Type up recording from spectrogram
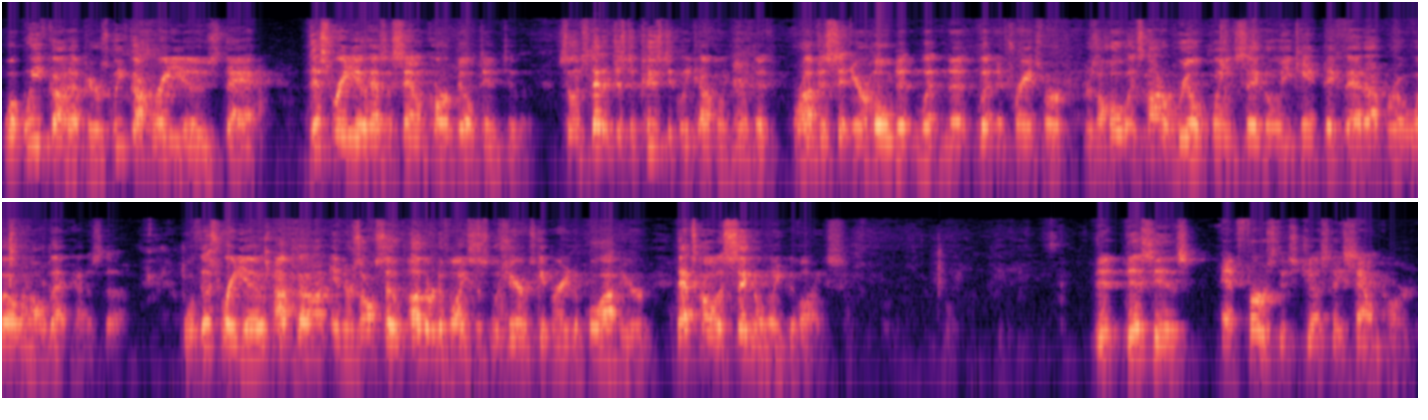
what we've got up here is we've got radios that this radio has a sound card built into it. So instead of just acoustically coupling with it, where I'm just sitting here holding it and letting it letting it transfer, there's a whole. It's not a real clean signal. You can't pick that up real well and all that kind of stuff. Well, this radio I've got, and there's also other devices which Aaron's getting ready to pull out here. That's called a SignaLink device. This is, at first, it's just a sound card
